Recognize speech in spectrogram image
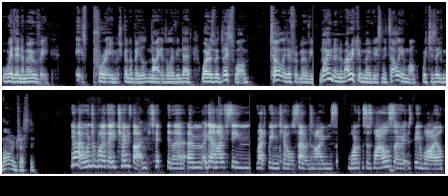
within a movie, it's pretty much going to be Night of the Living Dead. Whereas with this one, Totally different movie. Not even an American movie, it's an Italian one, which is even more interesting. Yeah, I wonder why they chose that in particular. Um, again, I've seen Red Queen kill seven times once as well, so it's been a while.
